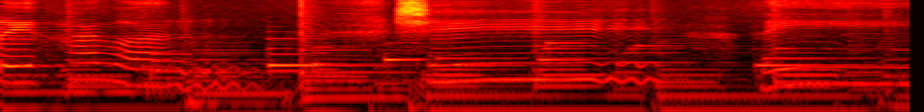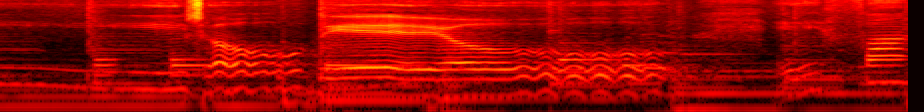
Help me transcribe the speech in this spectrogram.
理还乱。是离愁别有一番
